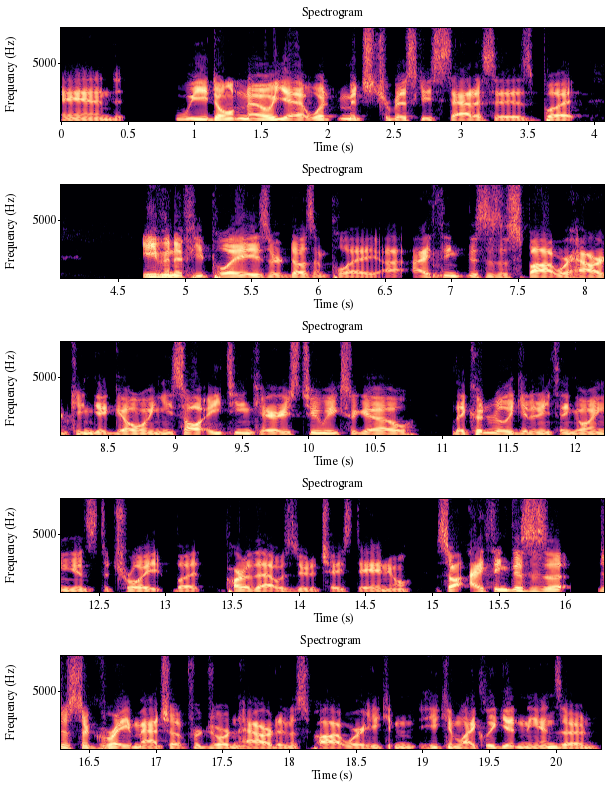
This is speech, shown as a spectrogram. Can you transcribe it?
And we don't know yet what Mitch Trubisky's status is, but even if he plays or doesn't play, I, I, think this is a spot where Howard can get going. He saw 18 carries two weeks ago. They couldn't really get anything going against Detroit, but part of that was due to Chase Daniel. So I think this is a just a great matchup for Jordan Howard in a spot where he can he can likely get in the end zone.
